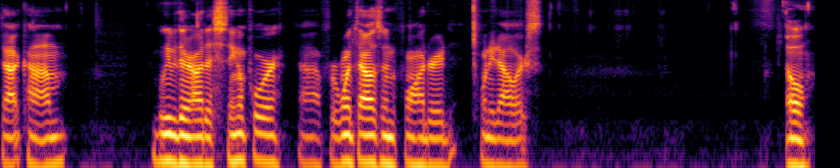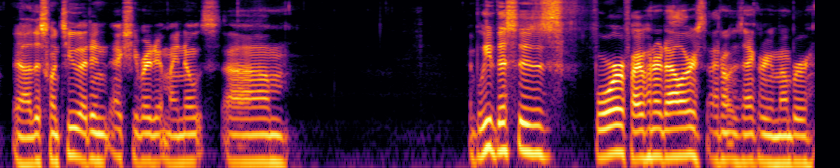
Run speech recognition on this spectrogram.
dot com. I believe they're out of Singapore uh, for $1,420. Oh, uh, this one too, I didn't actually write it in my notes. Um, I believe this is four or five hundred dollars. I don't exactly remember,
